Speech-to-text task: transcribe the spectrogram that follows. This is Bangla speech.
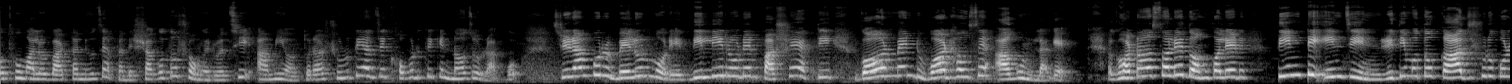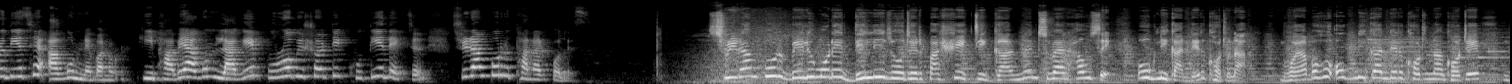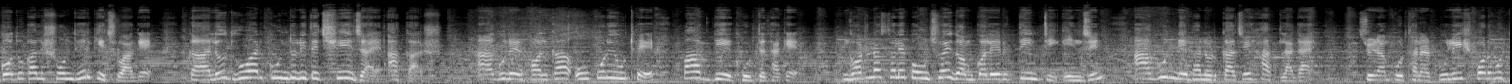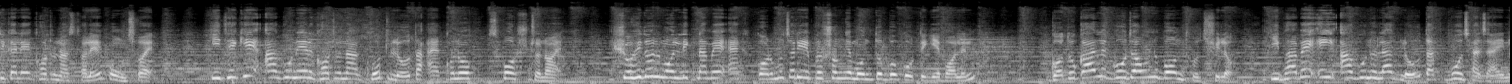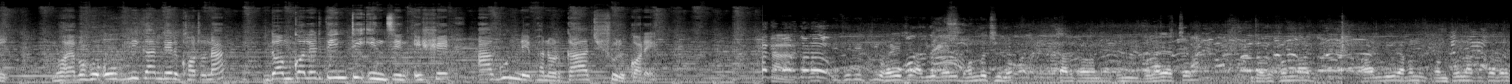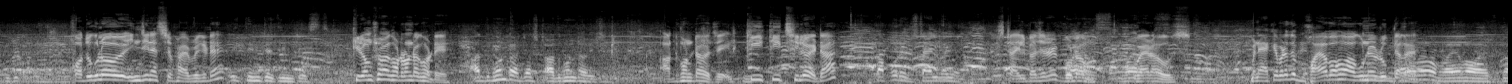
প্রথম আলোর বার্তা নিউজে আপনাদের স্বাগত। সঙ্গে রয়েছি আমি অন্তরা। শুরুতে আজ যে খবর দিকে নজর রাখব, শ্রীরামপুর বেলুর মোড়ে দিল্লি রোডের পাশে একটি গভর্নমেন্ট ওয়ার্ড হাউসে আগুন লাগে। ঘটনাস্থলে দমকলের তিনটি ইঞ্জিন রীতিমতো কাজ শুরু করে দিয়েছে আগুন নেভানোর। কীভাবে আগুন লাগে পুরো বিষয়টি খুঁটিয়ে দেখছেন শ্রীরামপুর থানার পুলিশ। শ্রীরামপুর বেলুমোড়ে দিল্লি রোডের পাশে একটি গার্মেন্টস ওয়্যার হাউসে অগ্নিকাণ্ডের ঘটনা। ভয়াবহ অগ্নিকাণ্ডের ঘটনা ঘটে গতকাল সন্ধ্যের কিছু আগে। কালো ধোঁয়ার কুণ্ডলিতে ছেয়ে যায় আকাশ। আগুনের হলকা উপরে উঠে পাক দিয়ে ঘুরতে থাকে। ঘটনাস্থলে পৌঁছয় দমকলের তিনটি ইঞ্জিন। আগুন নেভানোর কাজে হাত লাগায়। শ্রীরামপুর থানার পুলিশ পরবর্তীকালে ঘটনাস্থলে পৌঁছয়। কি থেকে আগুনের ঘটনা ঘটল তা এখনও স্পষ্ট নয়। শহীদুল মল্লিক নামে এক কর্মচারী এ প্রসঙ্গে মন্তব্য করতে গিয়ে বলেন গতকাল গোডাউন বন্ধ ছিল। কীভাবে এই আগুন লাগল তা বোঝা যায়নি। ভয়াবহ অগ্নিকাণ্ডের ঘটনা দমকলের তিনটি ইঞ্জিন এসে আগুন নেভানোর কাজ শুরু করে। কি কি হয়েছে আজকে বল বন্ধ ছিল তার কারণে এখন বোঝা যাচ্ছে না। যতক্ষণ না আজকে এখন কন্ট্রোল না করতে পারে কিছু। কতগুলো ইঞ্জিন এসছে ফায়ার ব্রিগেডে এই তিনটে তিনটে এসছে। কিরম সময় ঘটনাটা ঘটে? আধ ঘণ্টা জাস্ট আধ ঘণ্টা হয়েছে। আধ ঘণ্টা হয়েছে। কি কি ছিল এটা? কাপড়ের স্টাইল বাজার। স্টাইল বাজারের গোডাউন ওয়ার হাউস মানে একেবারে তো ভয়াবহ আগুনের রূপ দেখা যায় ভয়াবহ একদম।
